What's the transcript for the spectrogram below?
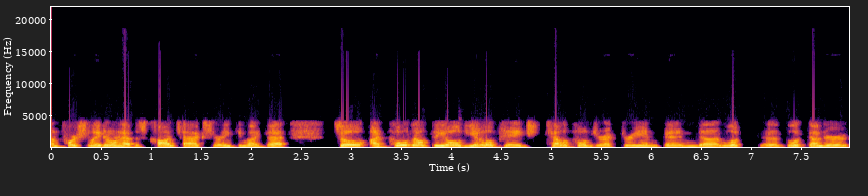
unfortunately, I don't have his contacts or anything like that. So I pulled out the old yellow page telephone directory and and uh, looked uh, looked under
